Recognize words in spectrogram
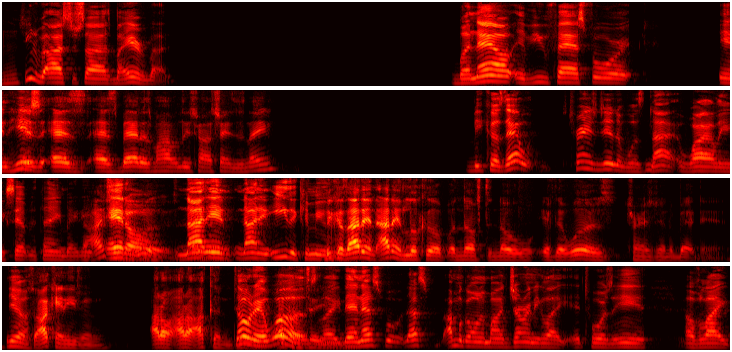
Mhm. she would have been ostracized by everybody. But now, if you fast forward in his, As as as bad as Muhammad Ali trying to change his name. because that transgender was not a widely accepted thing back then Nah, I ain't saying at all. was. Not in not in either community. Because I didn't I didn't look up enough to know if there was transgender back then. yeah, So I can't even. I don't. I don't. I couldn't. no, there you- was like then that's what that's I'm going on my journey like at- towards the end of like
